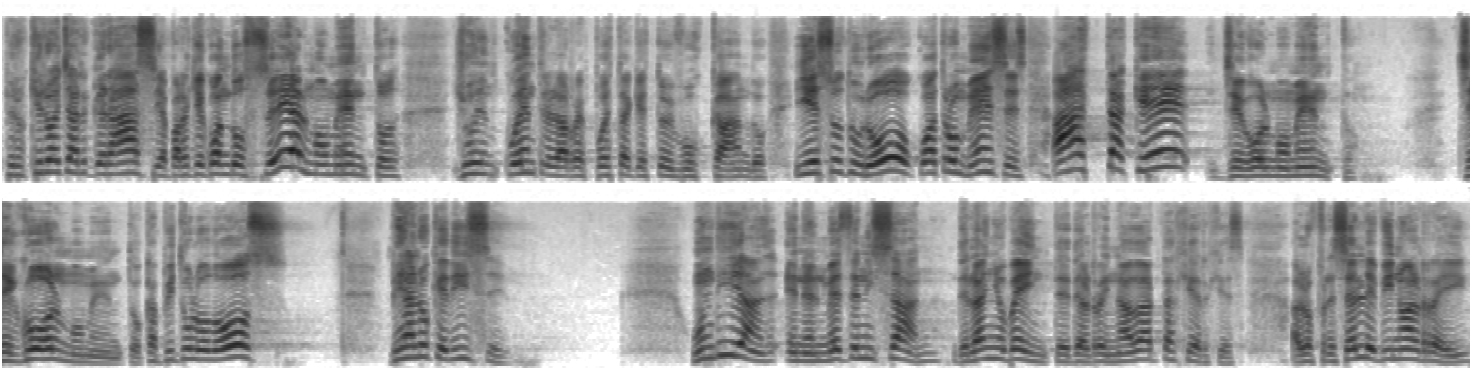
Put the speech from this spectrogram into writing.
pero quiero hallar gracia para que cuando sea el momento yo encuentre la respuesta que estoy buscando. Y eso duró cuatro meses hasta que llegó el momento. Llegó el momento. Capítulo 2. Vea lo que dice. Un día en el mes de Nisan del año 20 del reinado de Artajerjes, al ofrecerle vino al rey,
